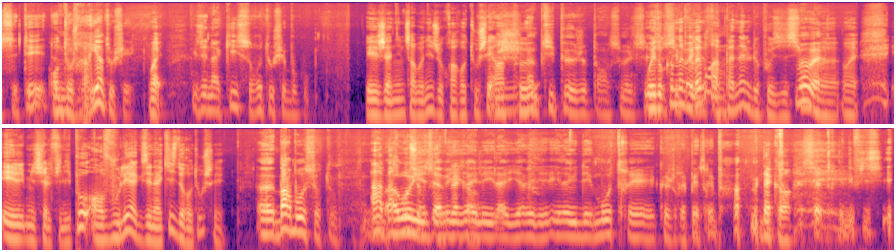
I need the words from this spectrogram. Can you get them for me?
c'était de ne rien toucher. Ouais. Xenakis se retouchait beaucoup et Janine Charbonnier, je crois, retoucher un peu. Un petit peu, je pense. oui, donc on avait vraiment un panel de positions. Euh, et Michel Philippot en voulait à Xenakis de retoucher. Euh, Barbeau surtout. Ah, Barbeau oui, il, a eu des mots très, que je ne répéterai pas. D'accord. C'est très difficile.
